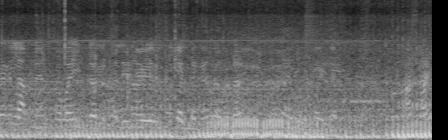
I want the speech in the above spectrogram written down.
থেকে লাভ নেই সবাই যারা খালি টিকারটা নেন ব্যাপারটা সবাই যাবে। আসায়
